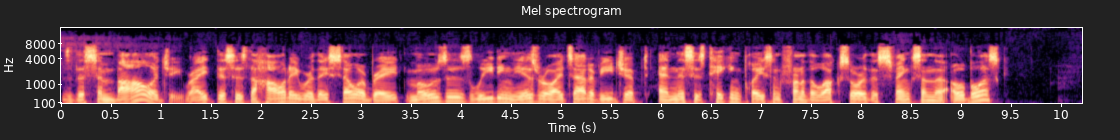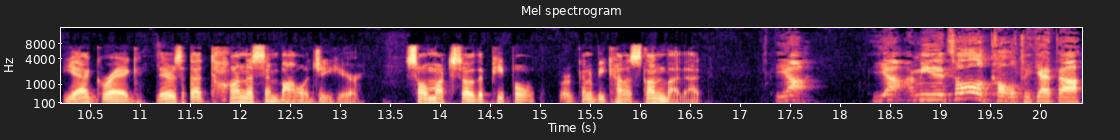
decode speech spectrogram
the symbology, right? This is the holiday where they celebrate Moses leading the Israelites out of Egypt, and this is taking place in front of the Luxor, the Sphinx, and the obelisk. Yeah, Greg, there's a ton of symbology here. So much so that people are going to be kind of stunned by that. Yeah. Yeah. I mean, it's all occultic at the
